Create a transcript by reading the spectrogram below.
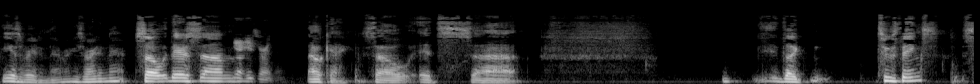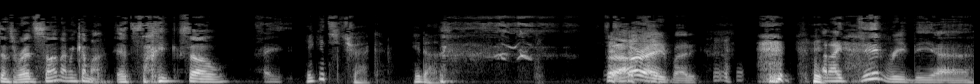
he is reading that, right? He's writing that. So there's, um, Yeah, he's writing. there. okay. So it's, uh, like two things since Red Sun. I mean, come on. It's like, so, he gets a check. He does. all right, buddy. and I did read the, uh,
